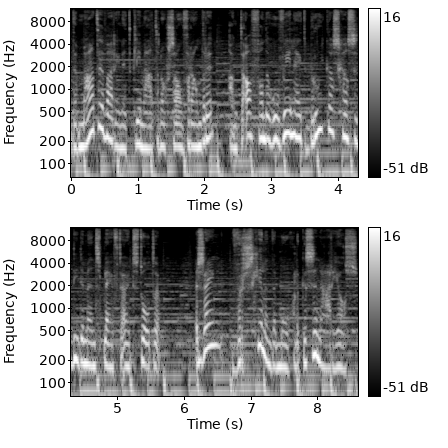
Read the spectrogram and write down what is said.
De mate waarin het klimaat nog zal veranderen hangt af van de hoeveelheid broeikasgassen die de mens blijft uitstoten. Er zijn verschillende mogelijke scenario's.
